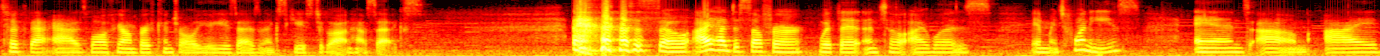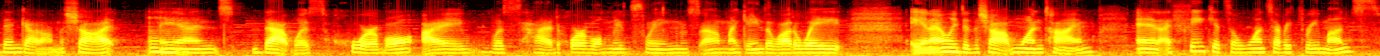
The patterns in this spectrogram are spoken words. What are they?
took that as well, if you're on birth control, you use that as an excuse to go out and have sex. so I had to suffer with it until I was in my 20s. And um, I then got on the shot, and that was horrible. I was had horrible mood swings. Um, I gained a lot of weight, and I only did the shot one time. And I think it's a once every three months.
